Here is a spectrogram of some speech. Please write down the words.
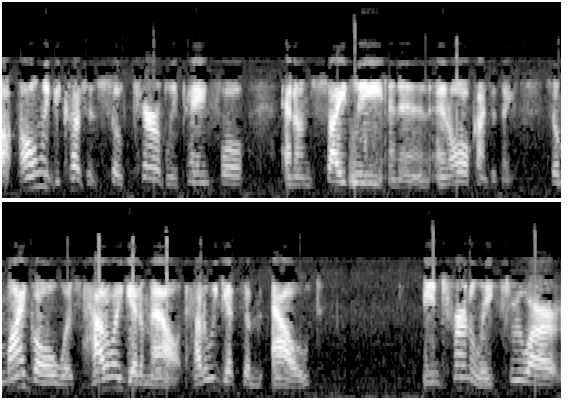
uh, only because it's so terribly painful and unsightly and, and and all kinds of things. So my goal was, how do I get them out? How do we get them out internally through our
